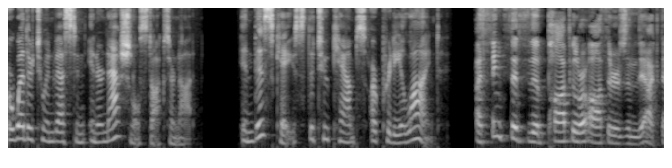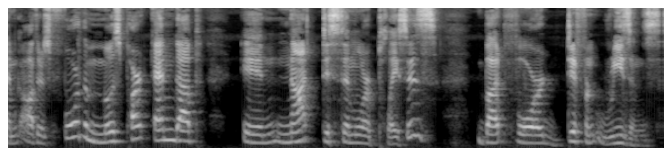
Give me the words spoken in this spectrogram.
or whether to invest in international stocks or not. In this case, the two camps are pretty aligned. I think that the popular authors and the academic authors, for the most part, end up in not dissimilar places, but for different reasons.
